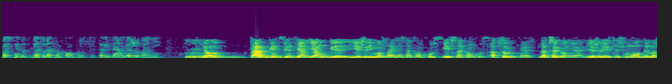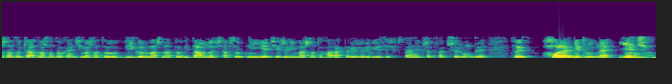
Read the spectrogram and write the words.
właśnie ze względu na ten konkurs zostali zaangażowani. No tak, więc, więc ja, ja mówię, jeżeli można jechać na konkurs, jedź na konkurs, absolutnie. Dlaczego nie? Jeżeli jesteś młody, masz na to czas, masz na to chęci, masz na to wigor, masz na to witalność, absolutnie jedź. Jeżeli masz na to charakter, jeżeli jesteś w stanie przetrwać trzy rundy, co jest cholernie trudne, jedź. Mhm.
